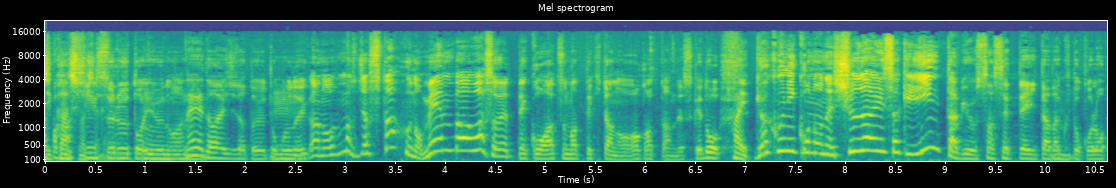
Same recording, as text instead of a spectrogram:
実感しましたね。するというのはね、大事だというところで、あの、まずじゃあスタッフのメンバーはそうやってこう集まってきたのは分かったんですけど、はい。逆にこのね、取材先、インタビューさせていただくところ、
